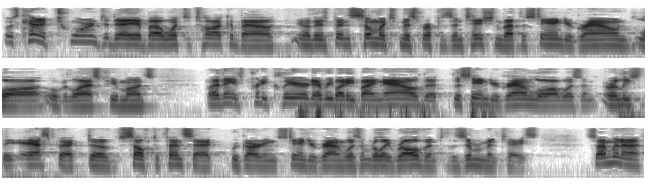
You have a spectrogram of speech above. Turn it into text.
I was kind of torn today about what to talk about. You know, there's been so much misrepresentation about the stand your ground law over the last few months. But I think it's pretty clear to everybody by now that the stand your ground law wasn't, or at least the aspect of self-defense act regarding stand your ground wasn't really relevant to the Zimmerman case. So I'm going to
